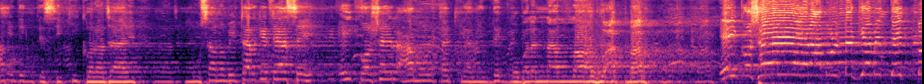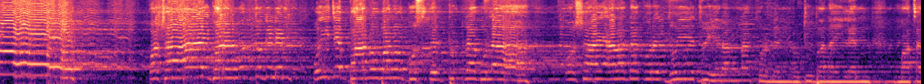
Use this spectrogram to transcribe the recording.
আমি দেখতেছি কি করা যায়। মুসা নবী টার্গেটে আছে, এই কষাইয়ের আমলটা কি আমি দেখব? বলেন, না, আল্লাহু আকবার। এই কষাইয়ের আমলটা কি আমি দেখব? কষাই ঘরের মধ্যে গেলেন ওই যে ভালো ভালো গোস্তের টুকরা গুলা কষাই আলাদা করে ধুয়ে ধুয়ে রান্না করলেন, রুটি বানাইলেন। মাচা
